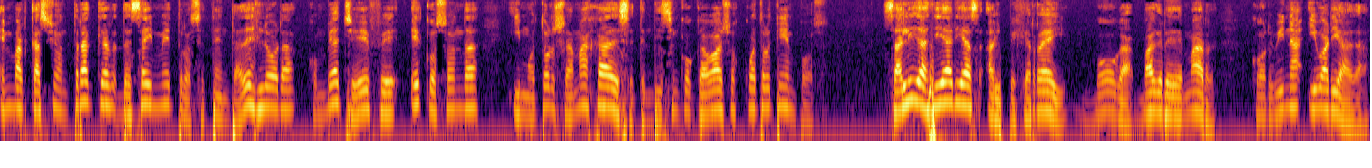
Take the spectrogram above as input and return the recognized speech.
Embarcación tracker de 6 metros 70 de eslora con VHF, ecosonda y motor Yamaha de 75 caballos 4 tiempos. Salidas diarias al Pejerrey, Boga, Bagre de Mar, Corvina y Variada.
